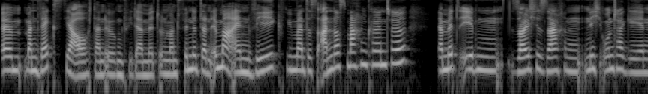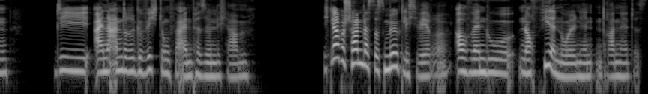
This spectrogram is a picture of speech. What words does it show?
Ähm, man wächst ja auch dann irgendwie damit und man findet dann immer einen Weg, wie man das anders machen könnte, damit eben solche Sachen nicht untergehen, die eine andere Gewichtung für einen persönlich haben. Ich glaube schon, dass das möglich wäre, auch wenn du noch vier Nullen hinten dran hättest.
